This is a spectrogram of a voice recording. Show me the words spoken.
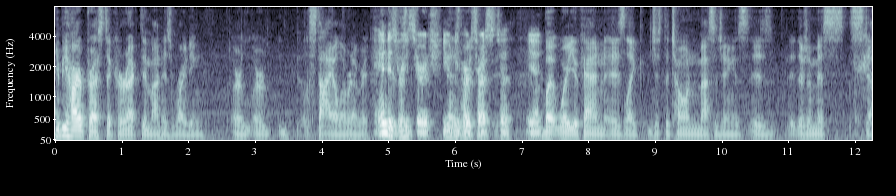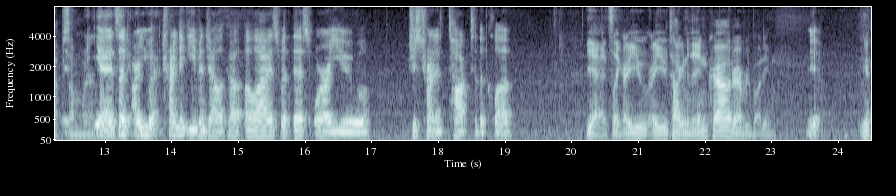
You'd be hard pressed to correct him on his writing or or style or whatever. And his research, you'd be hard pressed to. Yeah, But where you can is like just the tone and messaging is is there's a misstep somewhere. yeah. It's like, are you trying to evangelicalize with this, or are you just trying to talk to the club? Yeah, it's like are you are you talking to the in crowd or everybody? Yeah. Yep.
